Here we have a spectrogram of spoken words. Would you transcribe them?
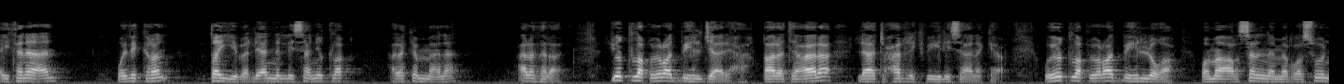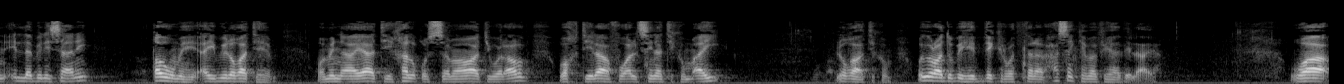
أي ثناء وذكرا طيبا لأن اللسان يطلق على كم معنى؟ على ثلاث. يطلق يراد به الجارحة. قال تعالى لا تحرك به لسانك. ويطلق يراد به اللغة. وما أرسلنا من رسول إلا بلسان قومه أي بلغتهم. ومن آياته خلق السماوات والأرض واختلاف ألسنتكم أي لغاتكم. ويراد به الذكر والثناء. الحسن كما في هذه الآية. ومن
